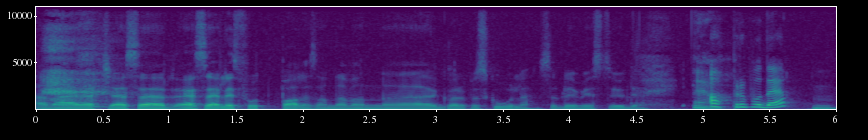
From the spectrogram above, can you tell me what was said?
Ja, Nei, jeg vet ikke. Jeg ser, jeg ser litt fotball sånn, men uh, går det på skole, så blir det mye studie. Ja. Apropos det, Mm.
